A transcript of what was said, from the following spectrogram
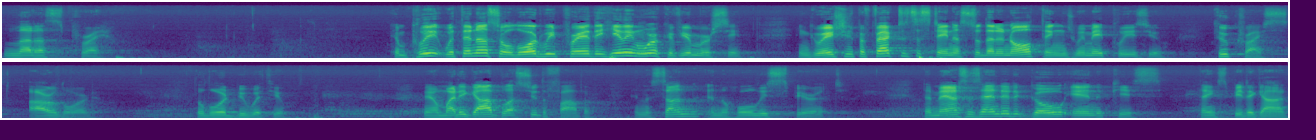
Let us pray. Complete within us, O Lord, we pray, the healing work of your mercy, and graciously perfect and sustain us so that in all things we may please you. Through Christ our Lord. The Lord be with you. May Almighty God bless you, the Father, and the Son, and the Holy Spirit. The Mass is ended. Go in peace. Thanks be to God.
